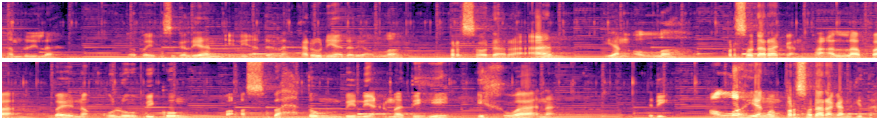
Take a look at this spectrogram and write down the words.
Alhamdulillah, Bapak Ibu sekalian, ini adalah karunia dari Allah, persaudaraan yang Allah persaudarakan. Fa'allafa baina qulubikum fa asbahtum bi ni'matihi ikhwana. Jadi Allah yang mempersaudarakan kita.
